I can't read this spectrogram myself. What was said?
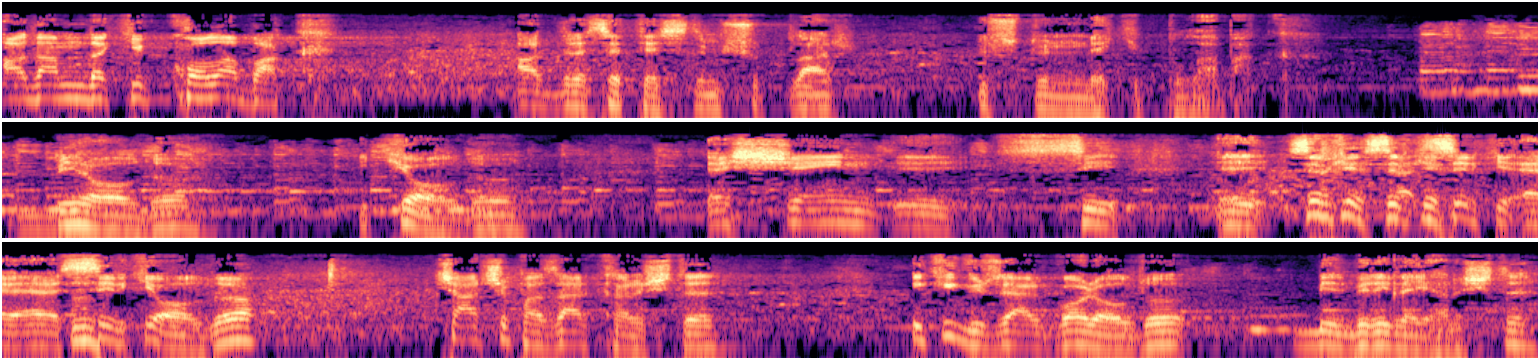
adamdaki kola bak. Adrese teslim şutlar, üstündeki pula bak. Bir oldu, iki oldu. Eşeğin e, si, e, Sirki, sirki. e, sirki, evet, evet sirki oldu. Çarşı pazar karıştı. İki güzel gol oldu, birbiriyle yarıştı.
